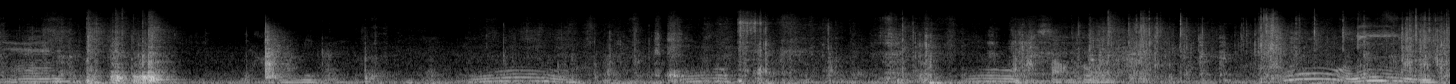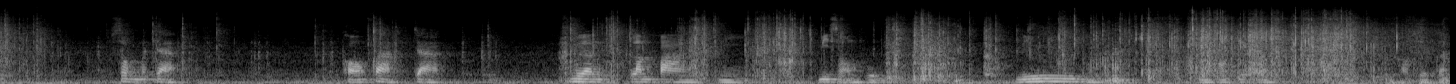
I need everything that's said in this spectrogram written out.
แท นี่ ส่งมาจากของฝากจากเมืองลำปางนี่มีสองถุงนี่เดี๋ยวขอเก็บก่อนขอเก็บก่อน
